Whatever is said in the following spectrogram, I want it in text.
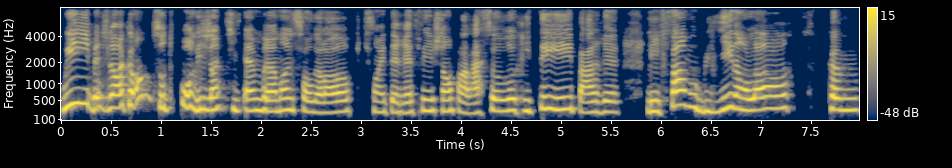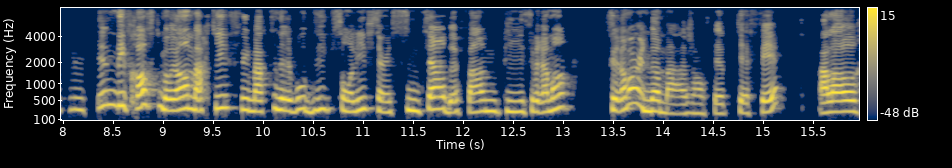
Oui, ben je le recommande surtout pour les gens qui aiment vraiment l'histoire de l'art, puis qui sont intéressés justement par la sororité, par euh, les femmes oubliées dans l'art. Comme une des phrases qui m'a vraiment marqué, c'est Martine Delvaux dit que son livre c'est un cimetière de femmes, puis c'est vraiment c'est vraiment un hommage en fait qu'elle fait. Alors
